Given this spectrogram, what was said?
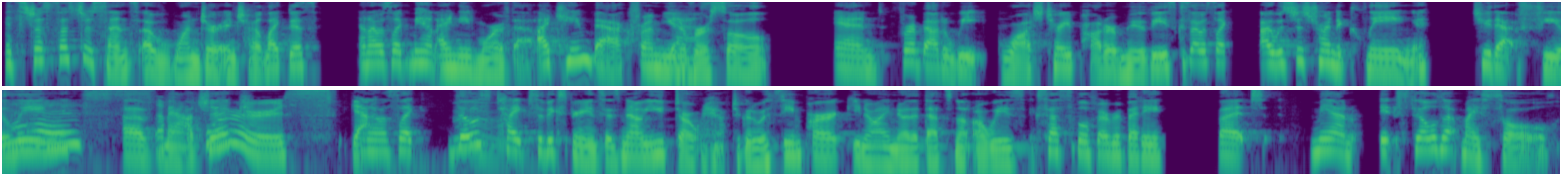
it's just such a sense of wonder and childlikeness. And I was like, man, I need more of that. I came back from Universal yes. and for about a week watched Harry Potter movies because I was like, I was just trying to cling to that feeling yes, of, of magic. Course. Yeah. And I was like, those mm. types of experiences. Now you don't have to go to a theme park. You know, I know that that's not always accessible for everybody, but man, it filled up my soul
